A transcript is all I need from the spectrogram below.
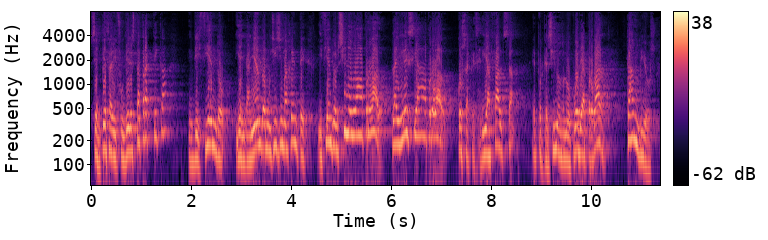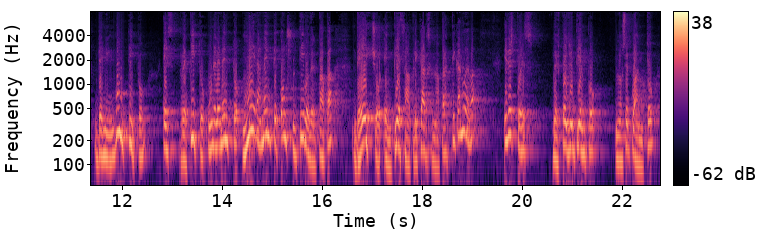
se empieza a difundir esta práctica diciendo y engañando a muchísima gente, diciendo el sínodo ha aprobado, la iglesia ha aprobado, cosa que sería falsa, eh, porque el sínodo no puede aprobar cambios de ningún tipo, es, repito, un elemento meramente consultivo del Papa, de hecho empieza a aplicarse una práctica nueva, y después, después de un tiempo, no sé cuánto,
